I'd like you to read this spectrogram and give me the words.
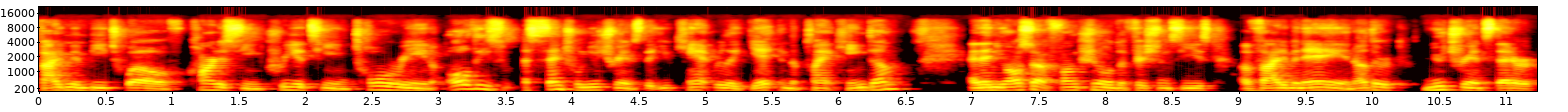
vitamin B12, carnosine, creatine, taurine, all these essential nutrients that you can't really get in the plant kingdom. And then you also have functional deficiencies of vitamin A and other nutrients that are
